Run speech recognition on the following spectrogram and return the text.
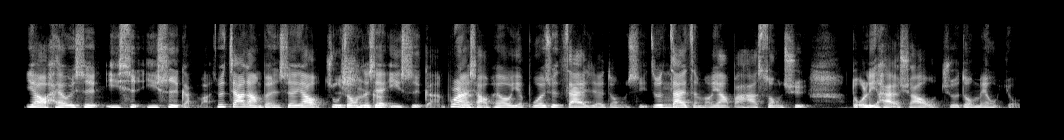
要还有一些仪式仪式感吧，就是家长本身要注重这些仪式感，不然小朋友也不会去在意这些东西。就是再怎么样把他送去多厉害的学校，我觉得都没有用。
